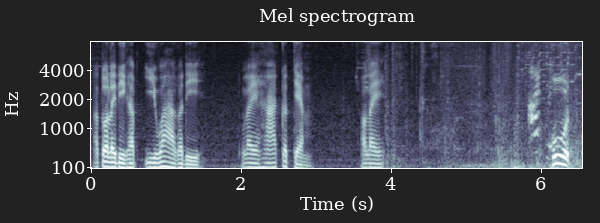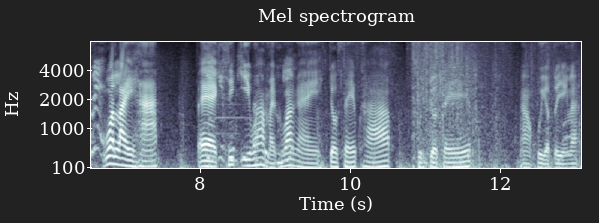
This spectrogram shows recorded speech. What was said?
เอาตัวอะไรดีครับอีว่าก็ดีไรฮาร์ดก็แจมเอาอะไร พูดว่าไรฮาร์ดแต่ซิกอีว่าหมายความว่าไงโจเซฟครับ คุณโจเซฟอ้าวคุยกับตัวเองแล้ว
